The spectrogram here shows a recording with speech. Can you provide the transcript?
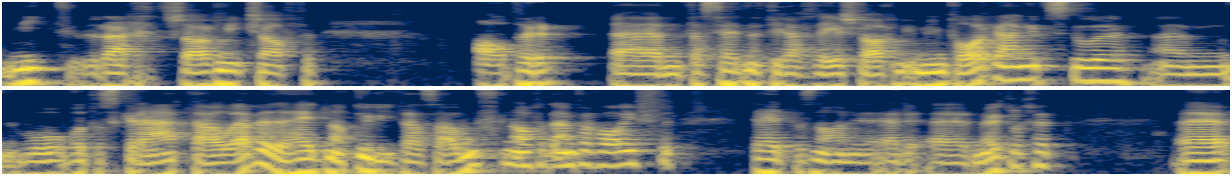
mit, recht stark mitgeschafft. Aber ähm, das hat natürlich auch sehr stark mit meinem Vorgänger zu tun, ähm, wo, wo das Gerät auch eben, der hat natürlich das auch aufgenommen von dem Verkäufer, der hat das nachher er, ermöglicht, äh,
